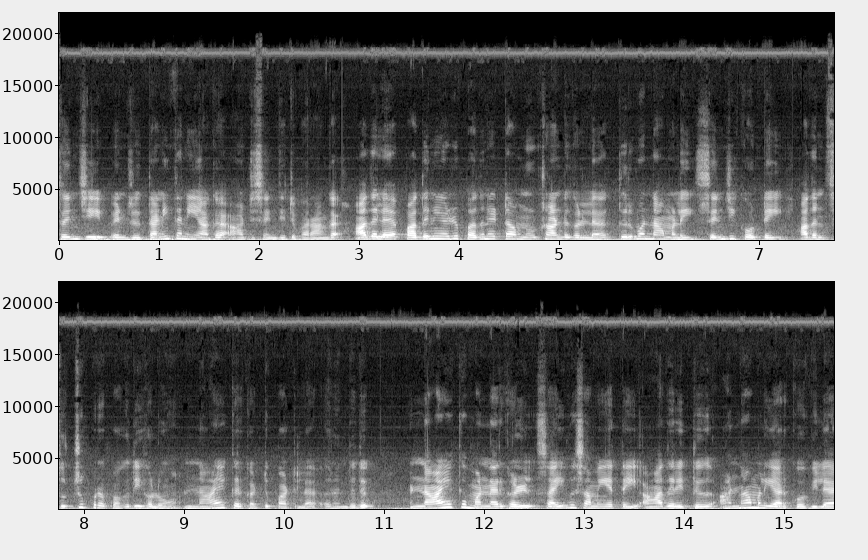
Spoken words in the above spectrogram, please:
செஞ்சி என்று தனித்தனியாக ஆட்சி செஞ்சுட்டு வராங்க. அதுல பதினேழு பதினெட்டாம் நூற்றாண்டுகள்ல திருவண்ணாமலை செஞ்சிக்கோட்டை அதன் சுற்றுப்புற பகுதிகளும் நாயக்கர் கட்டுப்பாட்டுல இருந்தது. நாயக்க மன்னர்கள் சைவ சமயத்தை ஆதரித்து அண்ணாமலையார் கோவிலை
